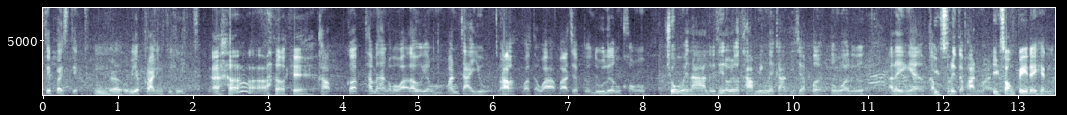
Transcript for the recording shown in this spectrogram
step by step, Mhm. uh, we are planning to do it. อ่าฮะโอเคครับก็ท่านประธานก็บอกว่าเรายังมั่นใจอยู่ครับเนาะว่าแต่ว่าอาจจะดูเรื่องของช่วงเวลาหรือที่เราเรียกทามมิ่งในการที่จะเปิดตัวหรืออะไรอย่างเงี้ยกับอีกผลิตภัณฑ์ใหม่อีก 2 ปีได้เห็นไหม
